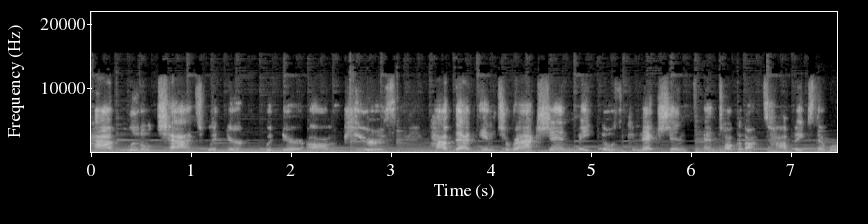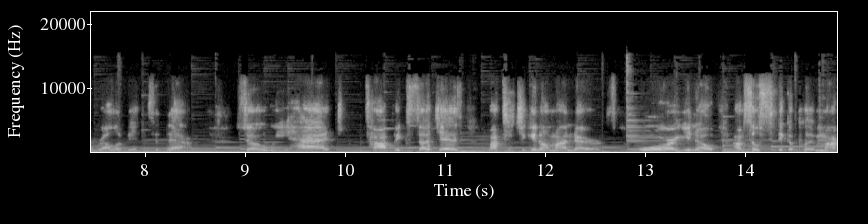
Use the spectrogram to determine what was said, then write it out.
have little chats with their with their um, peers, have that interaction, make those connections, and talk about topics that were relevant to them. So we had topics such as my teacher get on my nerves or you know i'm so sick of putting my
